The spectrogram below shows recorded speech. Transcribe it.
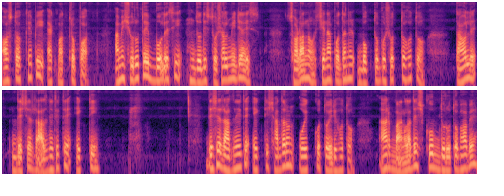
হস্তক্ষেপই একমাত্র পথ। আমি শুরুতেই বলেছি, যদি সোশ্যাল মিডিয়ায় ছড়ানো সেনাপ্রধানের বক্তব্য সত্য হতো, তাহলে দেশের রাজনীতিতে একটি, দেশের রাজনীতিতে একটি সাধারণ ঐক্য তৈরি হতো। আর বাংলাদেশ খুব দ্রুতভাবে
